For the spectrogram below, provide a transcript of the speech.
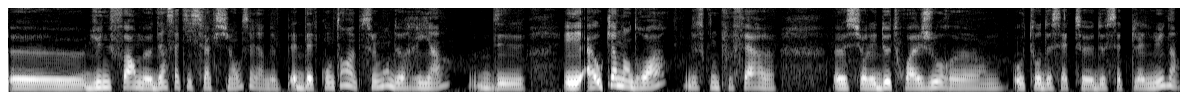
d'une forme d'insatisfaction, c'est-à-dire d'être content absolument de rien, et à aucun endroit de ce qu'on peut faire sur les deux trois jours autour de cette, pleine lune.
